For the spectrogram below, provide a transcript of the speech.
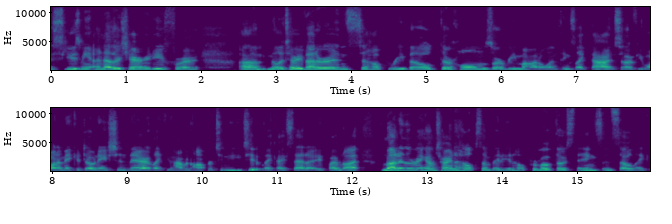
excuse me, another charity for um, military veterans to help rebuild their homes or remodel and things like that. So if you want to make a donation there, like you have an opportunity too. Like I said, if I'm not I'm not in the ring, I'm trying to help somebody and help promote those things. And so like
